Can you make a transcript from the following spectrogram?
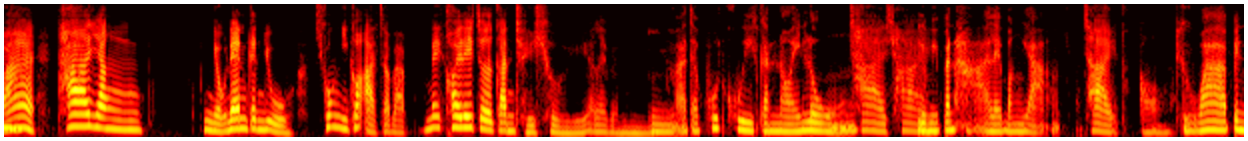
ว่าถ้ายังเหนียวแน่นกันอยู่ ช่วงนี้ก็อาจจะแบบไม่ค่อยได้เจอกันเฉยๆอะไรแบบนี้ อืมอาจจะพูดคุยกันน้อยลง ใช่ใช่หรือมีปัญหาอะไรบางอย่าง ใช่ถูกต้อง ถือว่าเป็น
